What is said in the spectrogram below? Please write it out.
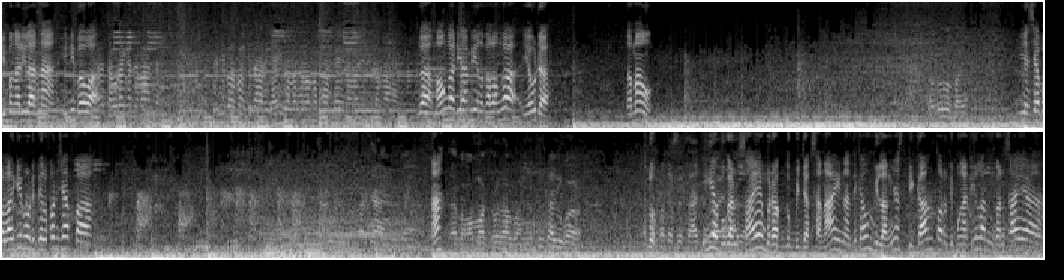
Di pengadilan. Nah, ini bawa. saya sama anda. Jadi bapak kita hargai sama-sama menghargai namanya di mau nggak diambil? Kalau nggak, ya udah. Nggak mau. Dulu pak ya. Iya, siapa lagi mau ditelepon siapa? Kerjaan. Hah? Ya bawa motor lah bang. Itu saya juga Loh, aja. iya bukan saya yang berhak untuk bijaksanain. Nanti kamu bilangnya di kantor, di pengadilan, bukan saya.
